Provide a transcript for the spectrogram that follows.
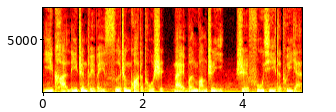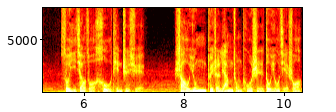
以坎离震兑为四正卦的图式乃文王之意，是伏羲的推演，所以叫做后天之学。邵雍对这两种图式都有解说。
